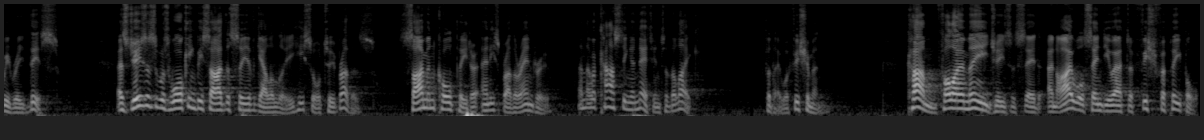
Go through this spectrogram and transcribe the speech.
we read this As Jesus was walking beside the Sea of Galilee, he saw two brothers, Simon called Peter and his brother Andrew, and they were casting a net into the lake, for they were fishermen. Come, follow me, Jesus said, and I will send you out to fish for people.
